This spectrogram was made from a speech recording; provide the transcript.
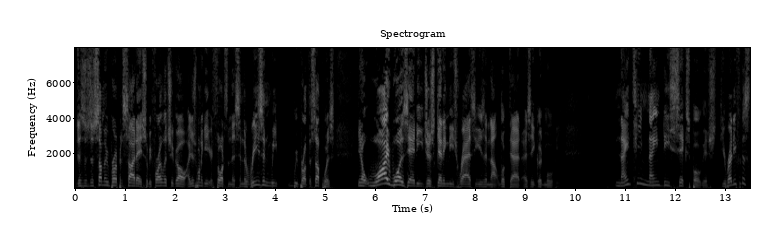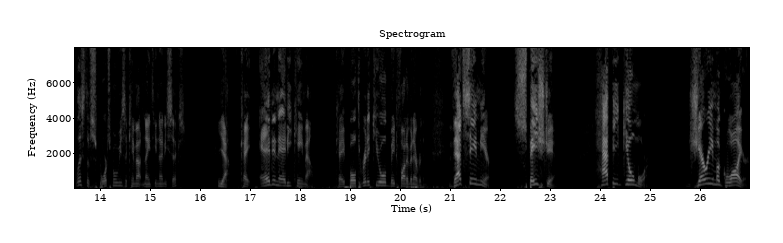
this is just something we brought up in side A. So before I let you go, I just want to get your thoughts on this. And the reason we we brought this up was, you know, why was Eddie just getting these Razzies and not looked at as a good movie? 1996, bogus. Do you ready for this list of sports movies that came out in 1996? Yeah. Okay, Ed and Eddie came out. Okay, both ridiculed, made fun of, and everything. That same year, Space Jam, Happy Gilmore, Jerry Maguire,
